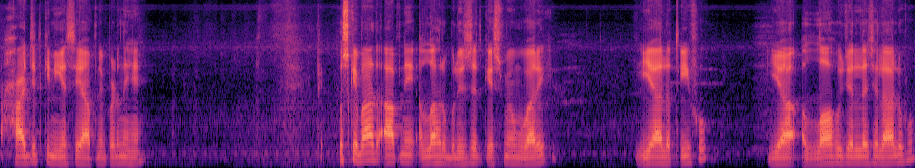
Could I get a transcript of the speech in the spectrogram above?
हाजत की नीयत से आपने पढ़ने हैं। उसके बाद आपने अल्लाह रब्ज़त के इसमें मुबारक, या लतीफ़ हो या अल्लाह जल्ल जलाल हो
